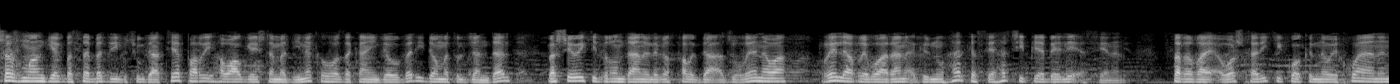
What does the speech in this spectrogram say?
شەش مانگێک بەسەر بەدری بچووکدا تێپەڕی هەواڵ گەیشتە مەدینە کە هۆزەکانی دەوروبەری دەومەتول جەندەل بە شێوەیەکی دڕندانە لەگەڵ خەڵکدا ئەجوڵێنەوە ڕێ لە ڕێبواران ئەگرن و هەر کەسێ هەرچی پێ بێ لێ ئەسێنن سەرەڕای ئەوەش خەریکی کۆکردنەوەی خۆیانن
